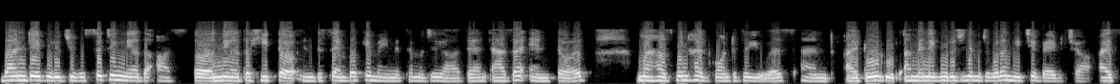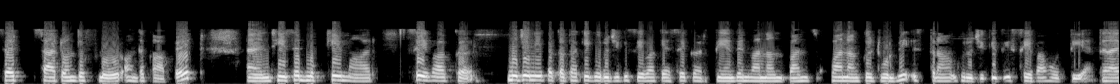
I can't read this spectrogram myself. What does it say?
One day Guruji was sitting near the uh, near the heater in December के महीने थे मुझे याद है and as I entered my husband had gone to the US and I told Guru uh, मैंने गुरुजी ने मुझे बोला नीचे बैठ जा I sat sat on the floor on the carpet and he said मुक्के मार सेवा कर मुझे नहीं पता था कि गुरुजी की सेवा कैसे करते हैं। Then one one uncle told me इस तरह गुरु जी की सेवा होती है। Then I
